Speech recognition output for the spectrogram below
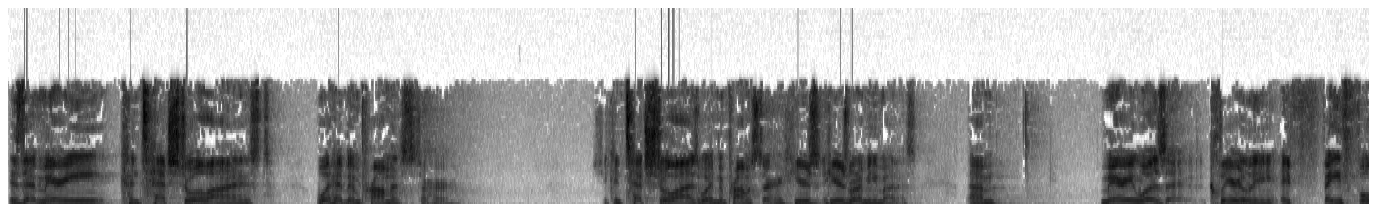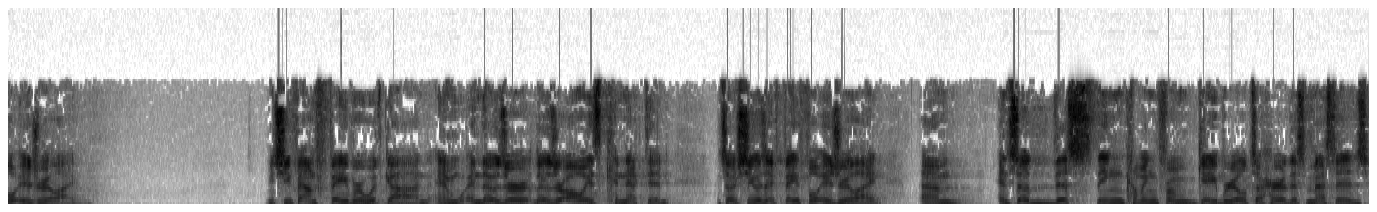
is that Mary contextualized what had been promised to her. She contextualized what had been promised to her. Here's, here's what I mean by this. Um, Mary was clearly a faithful Israelite. I mean, she found favor with God, and, and those are, those are always connected. And so she was a faithful Israelite. Um, and so this thing coming from Gabriel to her, this message,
